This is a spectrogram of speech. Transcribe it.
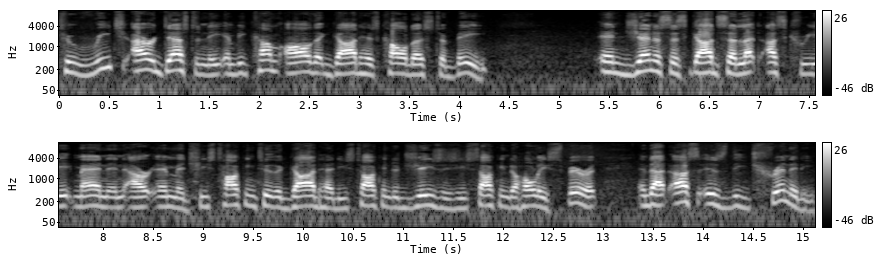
to reach our destiny and become all that God has called us to be in Genesis, God said, Let us create man in our image. He's talking to the Godhead, He's talking to Jesus, He's talking to Holy Spirit, and that us is the Trinity,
